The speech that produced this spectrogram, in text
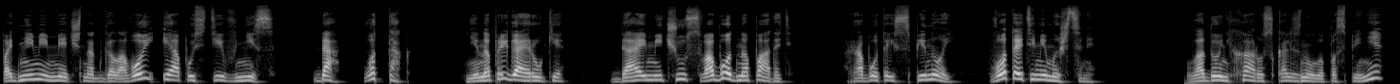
Подними меч над головой и опусти вниз. Да, вот так. Не напрягай руки. Дай мечу свободно падать. Работай спиной, вот этими мышцами. Ладонь Хару скользнула по спине,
